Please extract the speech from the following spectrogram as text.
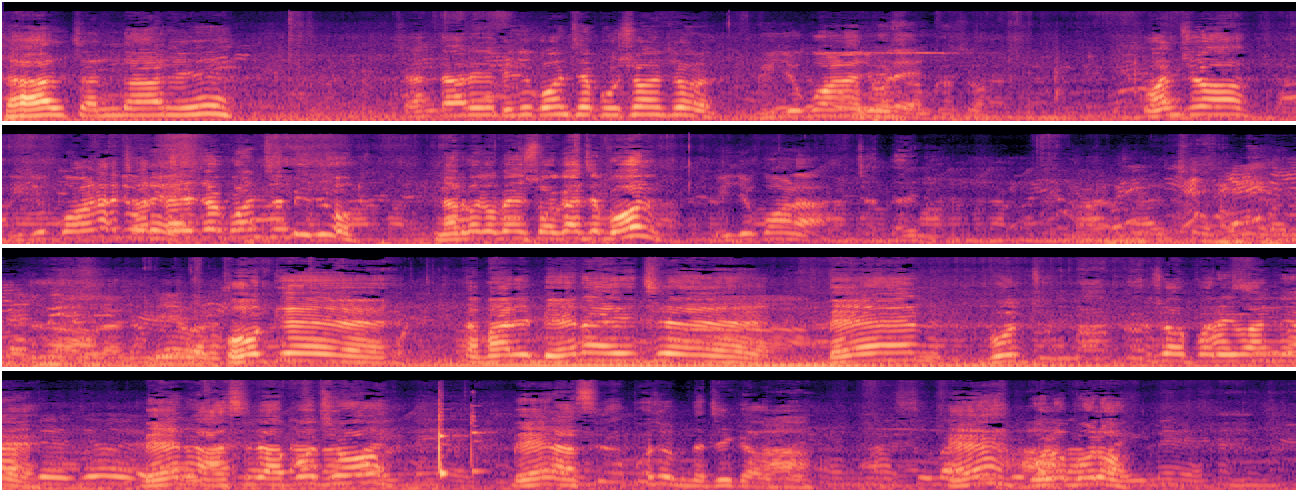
ચાલ ચંદારે. ચંદારે બીજું કોણ છે? પૂછો જો. બીજું કોણ જોડે? કોણ છો? બીજું કોણ જોડે? જો કોણ છે બીજું? નર્મદાભાઈ સોગા છે બોલ. બીજું કોણ ઓકે તમારી બેન આવી છે. બેન ભૂલચૂક માફ કરજો આ પરિવારને. બેન આશીર્વાદ આપો છો? બેન આશીર્વાદ આપો છો? નજીક આવો. હે. બોલો બોલો.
